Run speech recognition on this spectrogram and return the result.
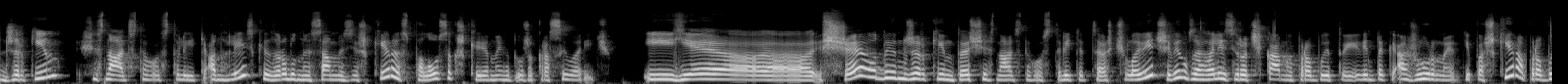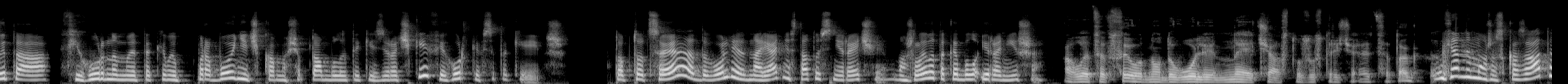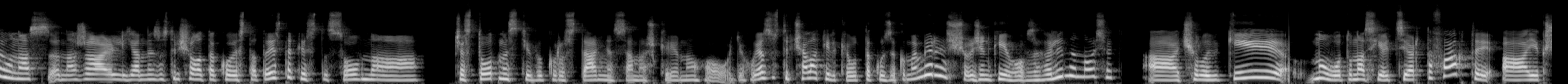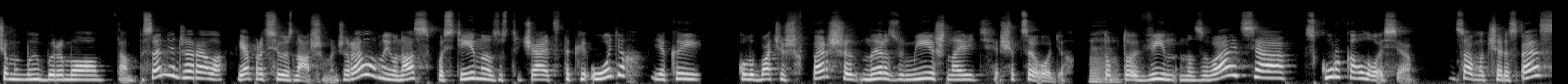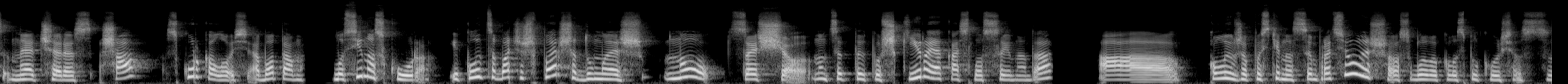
джеркін 16 століття, англійський, зроблений саме зі шкіри, з полосок шкіряних, дуже красива річ. І є е, ще один джеркін, теж 16 століття, це ж чоловічий. Він взагалі зірочками пробитий. Він такий ажурний, типу шкіра пробита фігурними такими пробойничками, щоб там були такі зірочки, фігурки, все таке інше. Тобто це доволі нарядні статусні речі. Можливо, таке було і раніше. Але це все одно доволі не часто зустрічається, так? Я не можу сказати. У нас, на жаль, я не зустрічала такої статистики стосовно частотності використання саме шкіряного одягу. Я зустрічала тільки от таку закономірність, що жінки його взагалі не носять. А чоловіки, ну от у нас є ці артефакти. А якщо ми беремо там писемні джерела, я працюю з нашими джерелами, і у нас постійно зустрічається такий одяг, який, коли бачиш вперше, не розумієш навіть, що це одяг. Угу. Тобто він називається скурка лося. Саме через С, не через Ш, скурка лося, або там лосіна скура. І коли це бачиш вперше, думаєш, ну, це що? Ну, це типу шкіра якась лосина. Да? А коли вже постійно з цим працюєш, особливо коли спілкуєшся з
